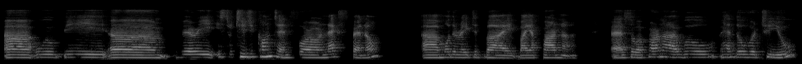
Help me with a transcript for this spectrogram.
uh, will be um, very strategic content for our next panel, uh, moderated by, by Aparna. Uh, so Aparna, I will hand over to you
